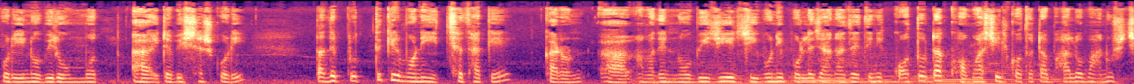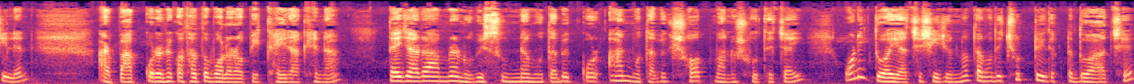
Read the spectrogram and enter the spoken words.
করি, নবীর উম্মত এটা বিশ্বাস করি, তাদের প্রত্যেকের মনে ইচ্ছে থাকে, কারণ আমাদের নবীজির জীবনী পড়লে জানা যায় তিনি কতটা ক্ষমাশীল, কতটা ভালো মানুষ ছিলেন। আর পাক কোরআনের কথা তো বলার অপেক্ষাই রাখে না। তাই যারা আমরা নবীর সুন্না মোতাবেক, কোরআন মোতাবেক সৎ মানুষ হতে চাই, অনেক দোয়াই আছে সেই জন্য তার মধ্যে ছোট্ট একটা দোয়া আছে।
